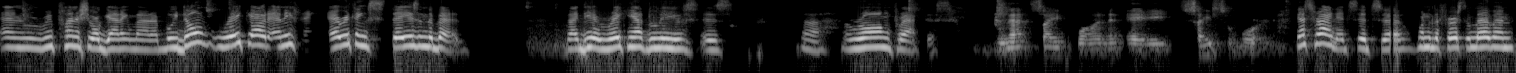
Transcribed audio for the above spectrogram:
and replenish organic matter, but we don't rake out anything. Everything stays in the bed. The idea of raking out the leaves is uh, a wrong practice. And that site won a sites award. That's right. It's it's uh, one of the first 11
